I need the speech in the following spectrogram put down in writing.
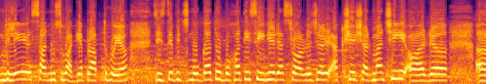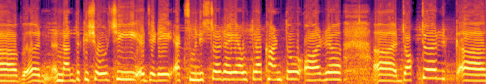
ਮਿਲੇ ਸਾਨੂੰ ਸੁਭਾਗਿਆ ਪ੍ਰਾਪਤ ਹੋਇਆ ਜਿਸ ਦੇ ਵਿੱਚ ਮੋਗਾ ਤੋਂ ਬਹੁਤ ਹੀ ਸੀਨੀਅਰ ਐਸਟ੍ਰੋਲੋਜਰ ਅਕਸ਼ੇ ਸ਼ਰਮਾ ਜੀ ਔਰ ਨੰਦ ਕਿਸ਼ੋਰ ਜੀ ਜਿਹੜੇ ਐਕਸ ਮਿਨਿਸਟਰ ਰਹੇ ਆ ਉੱਤਰਾਖੰਡ ਤੋਂ ਔਰ ਅ, ਡਾਕਟਰ ਅ,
